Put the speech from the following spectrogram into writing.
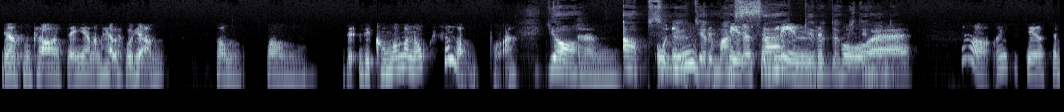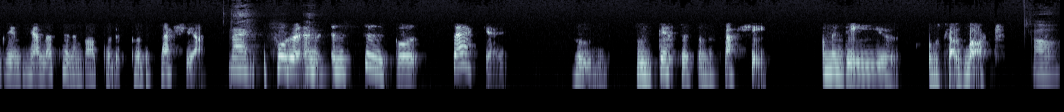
den som klarar sig igenom hela program som, som det, det kommer man också långt på. Ja, och absolut inte genom ha en stirra sig och blind på... eh, Ja, och inte stirra sig blind hela tiden bara på det, på det flashiga. Nej. Får du en, en supersäker hund som dessutom är flashig, ja men det är ju oslagbart. Ja.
